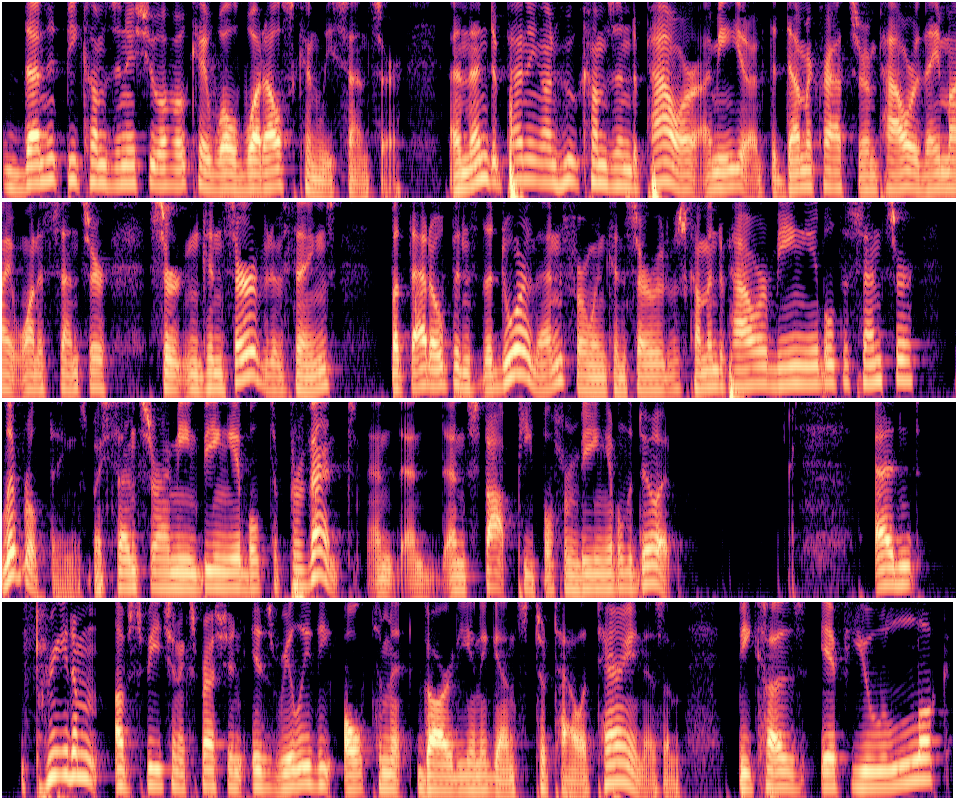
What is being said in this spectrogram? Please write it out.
then it becomes an issue of okay, well, what else can we censor? And then depending on who comes into power, I mean, you know, if the Democrats are in power, they might want to censor certain conservative things. But that opens the door then for when conservatives come into power being able to censor liberal things. By censor, I mean being able to prevent and, and, and stop people from being able to do it. And freedom of speech and expression is really the ultimate guardian against totalitarianism. Because if you look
